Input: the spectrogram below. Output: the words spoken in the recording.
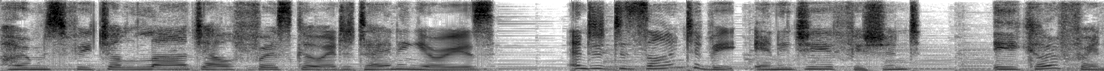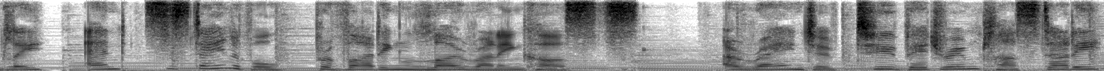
Homes feature large alfresco entertaining areas and are designed to be energy efficient, eco friendly, and sustainable, providing low running costs a range of two bedroom plus study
